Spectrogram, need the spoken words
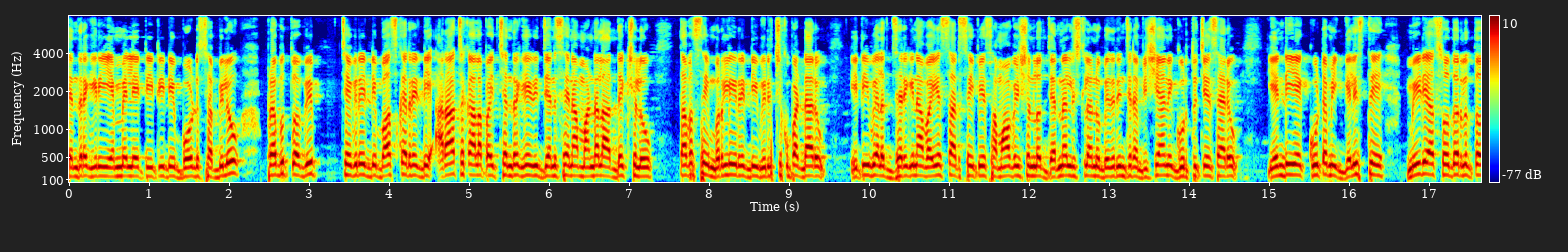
చంద్రగిరి ఎమ్మెల్యే టీటీడీ బోర్డు సభ్యులు ప్రభుత్వ విప్ చెవిరెడ్డి భాస్కర్ రెడ్డి అరాచకాలపై చంద్రగిరి జనసేన మండల అధ్యక్షులు తపస్సి మురళీరెడ్డి విరుచుకుపడ్డారు. ఇటీవల జరిగిన వైఎస్ఆర్సీపీ సమావేశంలో జర్నలిస్టులను బెదిరించిన విషయాన్ని గుర్తు చేశారు. ఎన్డీఏ కూటమి గెలిస్తే మీడియా సోదరులతో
